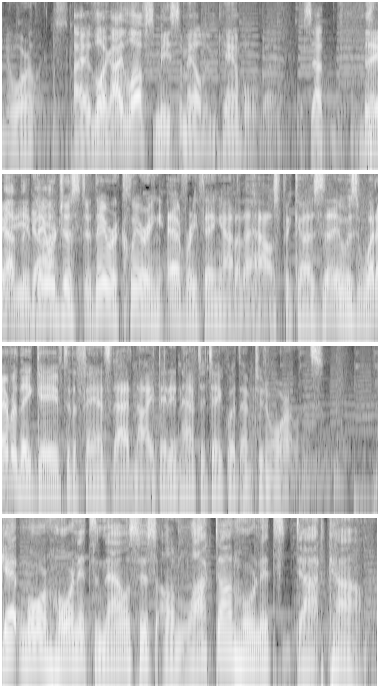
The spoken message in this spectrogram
New Orleans. I look, I love me some Elden Campbell, but is that is They, that the they were just they were clearing everything out of the house because it was whatever they gave to the fans that night they didn't have to take with them to New Orleans. Get more Hornets analysis on LockedOnHornets.com.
